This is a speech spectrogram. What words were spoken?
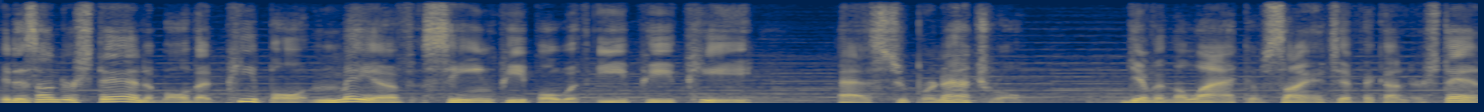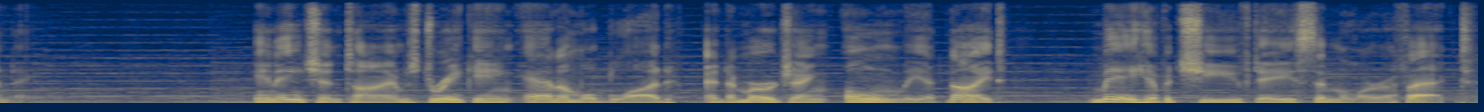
it is understandable that people may have seen people with EPP as supernatural, given the lack of scientific understanding. In ancient times, drinking animal blood and emerging only at night may have achieved a similar effect,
